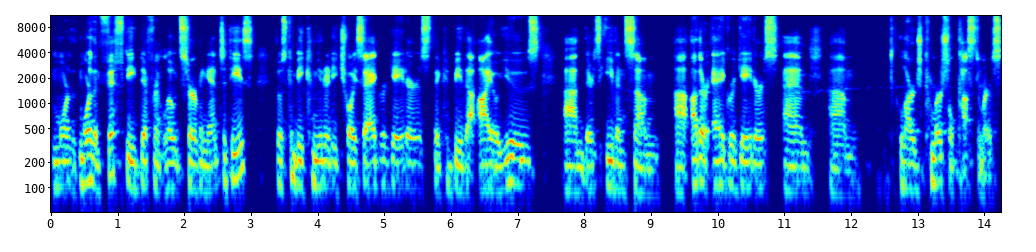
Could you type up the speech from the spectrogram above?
more, more than 50 different load serving entities. Those can be community choice aggregators, they could be the IOUs. Um, there's even some uh, other aggregators and um, large commercial customers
